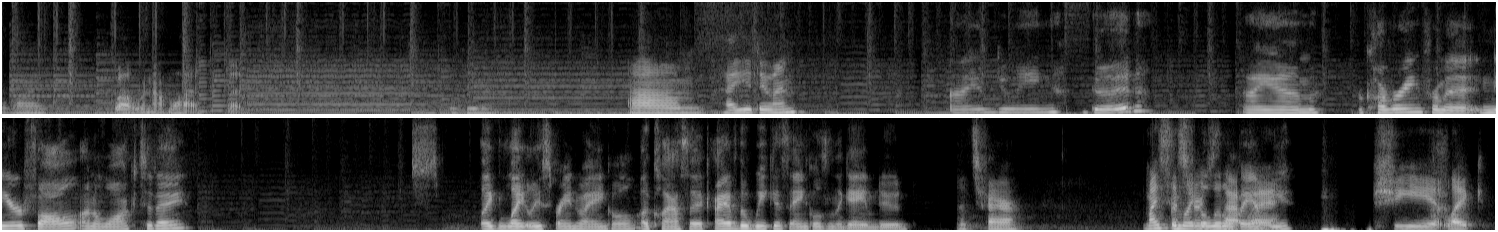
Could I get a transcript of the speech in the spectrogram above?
We're live. Well, we're not live, but we're here. Um, how you doing? I am doing good. I am recovering from a near fall on a walk today. Like lightly sprained my ankle, a classic. I have the weakest ankles in the game, dude. That's fair. My I'm sister's like a little that way. She like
